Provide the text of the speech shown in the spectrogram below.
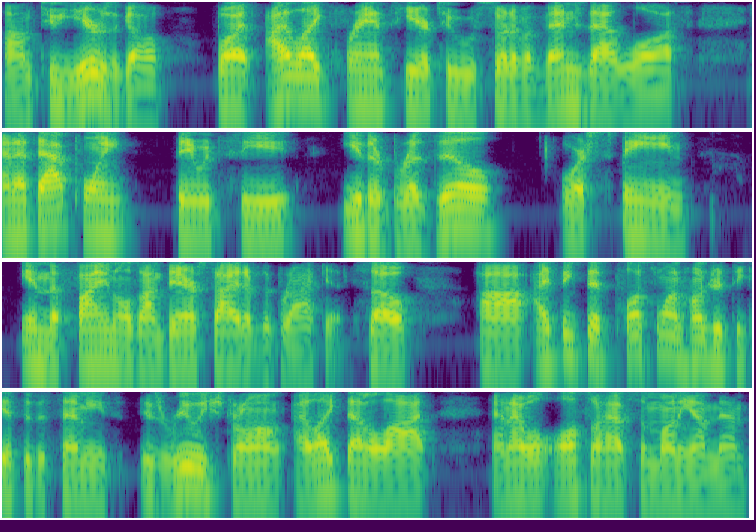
um, two years ago. But I like France here to sort of avenge that loss. And at that point, they would see either Brazil or Spain in the finals on their side of the bracket. So uh, I think that plus 100 to get to the semis is really strong. I like that a lot. And I will also have some money on them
